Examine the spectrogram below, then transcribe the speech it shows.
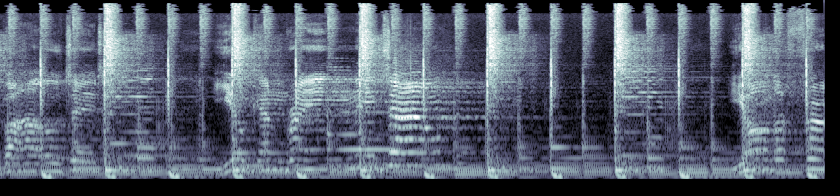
about it. You can bring me down. You're the first.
